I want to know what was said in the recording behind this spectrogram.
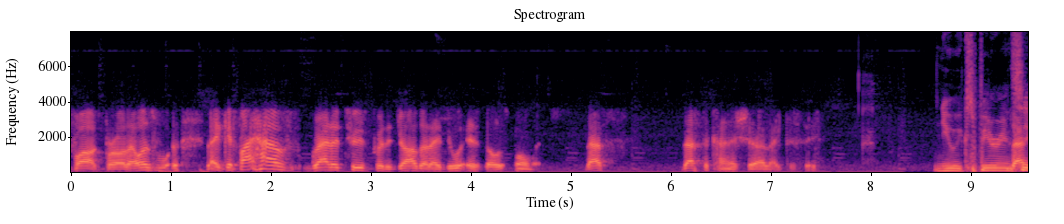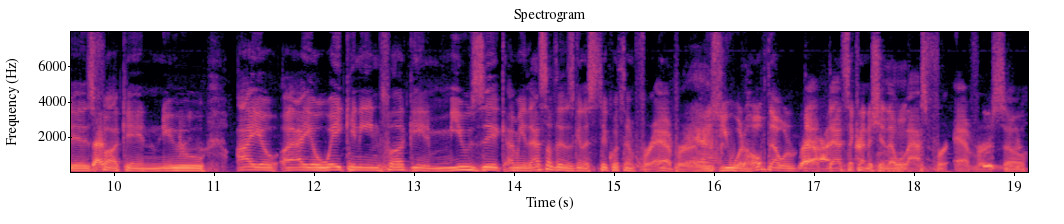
fuck, bro. That was like if I have gratitude for the job that I do, is those moments. That's that's the kind of shit I like to see. New experiences, that's- fucking new eye, eye awakening, fucking music. I mean, that's something that's gonna stick with them forever. At least you would hope that would. That, that's the kind of shit that will last forever. So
